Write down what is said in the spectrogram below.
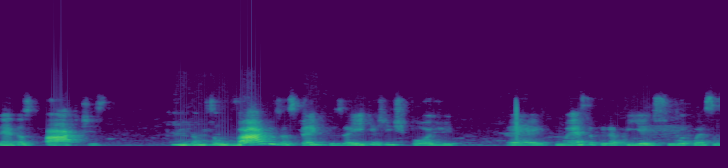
né, das partes. Então são vários aspectos aí que a gente pode é, com essa terapia e sua, com essa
